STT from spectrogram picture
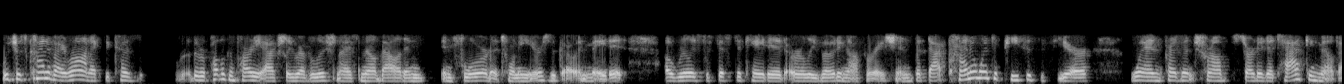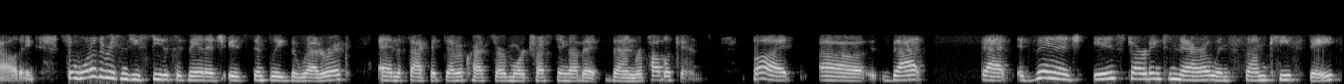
which was kind of ironic because the Republican Party actually revolutionized mail balloting in Florida 20 years ago and made it a really sophisticated early voting operation. But that kind of went to pieces this year when President Trump started attacking mail balloting. So, one of the reasons you see this advantage is simply the rhetoric and the fact that Democrats are more trusting of it than Republicans. But uh, that that advantage is starting to narrow in some key states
